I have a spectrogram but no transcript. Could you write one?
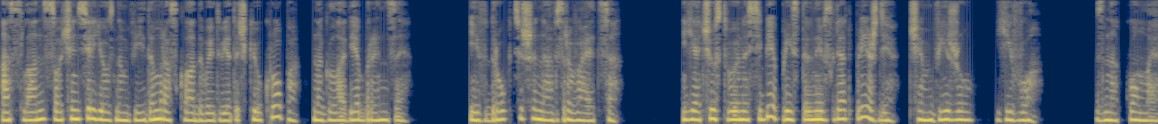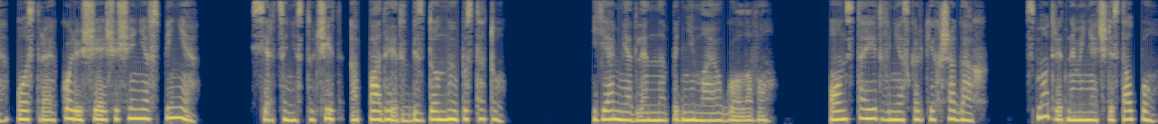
Аслан с очень серьезным видом раскладывает веточки укропа на голове брынзы. И вдруг тишина взрывается. Я чувствую на себе пристальный взгляд прежде, чем вижу его. Знакомое, острое, колющее ощущение в спине, Сердце не стучит, а падает в бездонную пустоту. Я медленно поднимаю голову. Он стоит в нескольких шагах, смотрит на меня через толпу.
